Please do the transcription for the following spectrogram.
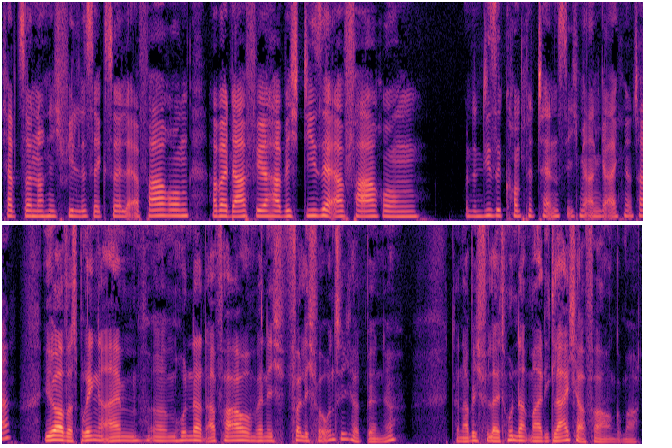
ich habe zwar noch nicht viele sexuelle Erfahrungen, aber dafür habe ich diese Erfahrung oder diese Kompetenz, die ich mir angeeignet habe. Ja, was bringen einem ähm, 100 Erfahrungen, wenn ich völlig verunsichert bin, ja? dann habe ich vielleicht hundertmal die gleiche Erfahrung gemacht.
